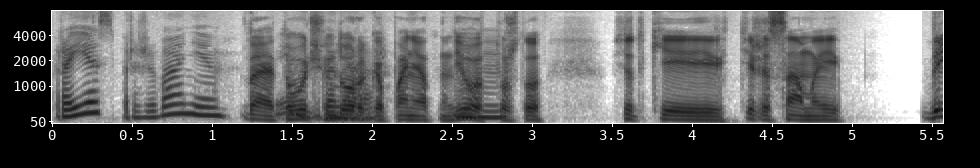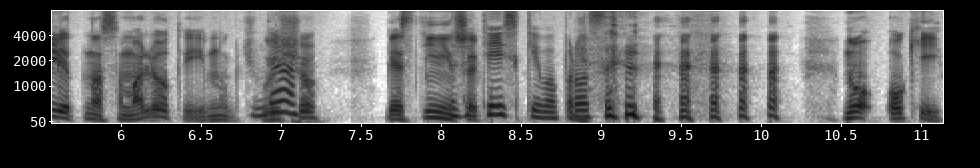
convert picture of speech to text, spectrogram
Проезд, проживание. Да, это очень гонорар. дорого, понятное дело, Мгм. то, что все-таки те же самые билеты на самолет и много чего Да. еще, гостиница. Житейские вопросы. Ну, окей.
